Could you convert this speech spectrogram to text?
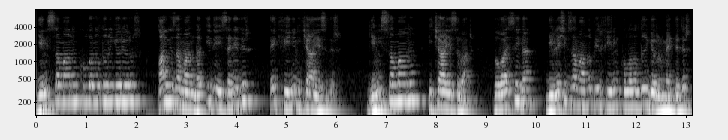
geniş zamanın kullanıldığını görüyoruz. Aynı zamanda ide ise nedir? Ek fiilin hikayesidir. Geniş zamanın hikayesi var. Dolayısıyla birleşik zamanlı bir fiilin kullanıldığı görülmektedir.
